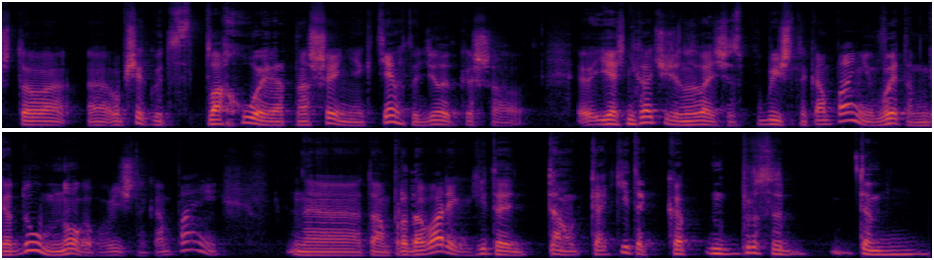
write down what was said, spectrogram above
что э, вообще какое-то плохое отношение к тем, кто делает cash-out. Э, я не хочу называть сейчас публичные компании, в этом году много публичных компаний э, там продавали какие-то там какие-то ну, просто там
